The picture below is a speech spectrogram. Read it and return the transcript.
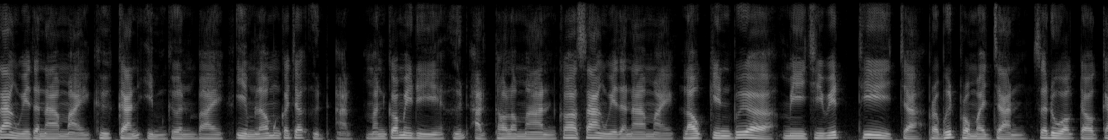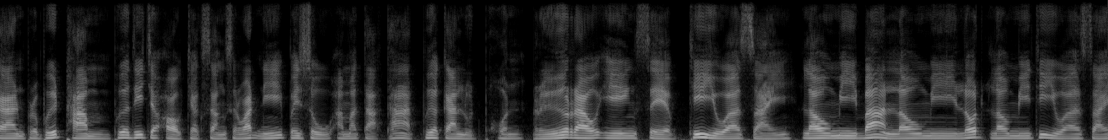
สร้างเวทนาใหม่ คือการอิ่มเกินไป อิ่มแล้วมันก็จะอึดอัด มันก็ไม่ดีอึดอัดทรมานก็สร้างเวทนาใหม่ เรากินเพื่อมีชีวิตที่จะประพฤติพรหมจรรย์ สะดวกต่อการประพฤติธรรม เพื่อที่จะออกจากสังสารวัตนี้ไปสู่อมตะธาตุเพื่อการหลุดพ้น หรือเราเองเสพที่อยู่อาศัย เรามีบ้านเรามีรถเรามีที่อยู่อาศัย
